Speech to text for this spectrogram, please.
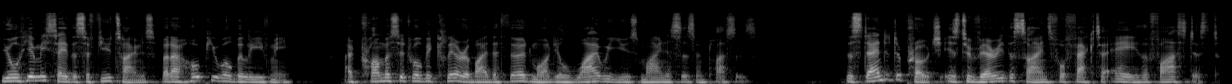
You'll hear me say this a few times, but I hope you will believe me. I promise it will be clearer by the third module why we use minuses and pluses. The standard approach is to vary the signs for factor A the fastest,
